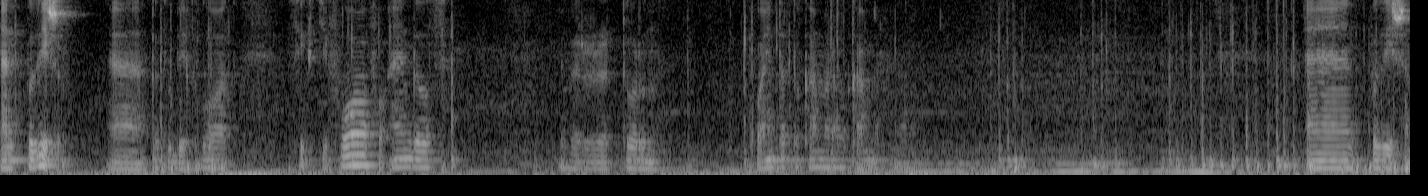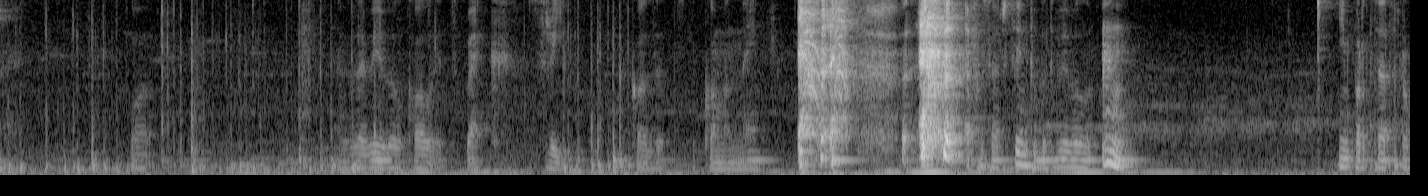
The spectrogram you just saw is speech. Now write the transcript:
And position. Uh, that will be float 64 for angles. We will return pointer to camera or camera. And position. And we will call it vec 3 because it's a common name for such thing, but we will import that from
